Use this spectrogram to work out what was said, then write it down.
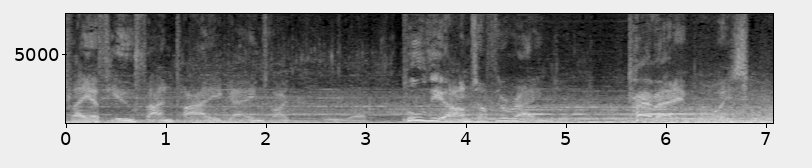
play a few fun party games like uh, pull the arms off the ranger. Have at it, boys.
